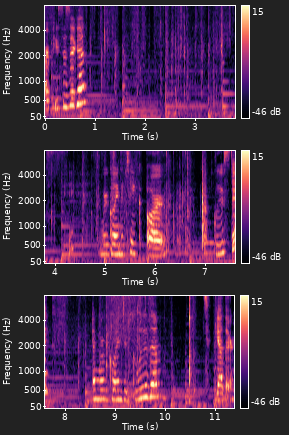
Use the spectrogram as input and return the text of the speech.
our pieces again. We're going to take our glue stick and we're going to glue them together.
